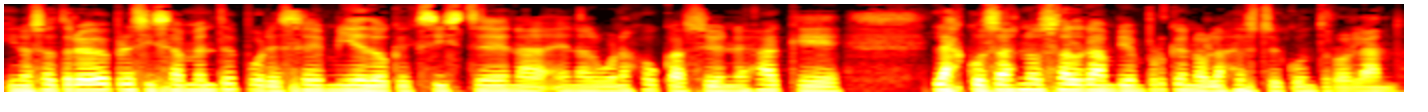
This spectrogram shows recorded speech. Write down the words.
y no se atreve precisamente por ese miedo que existe en, algunas ocasiones a que las cosas no salgan bien porque no las estoy controlando.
